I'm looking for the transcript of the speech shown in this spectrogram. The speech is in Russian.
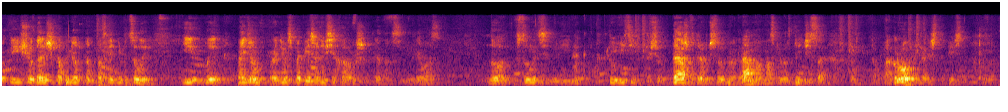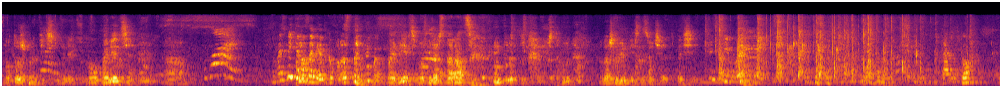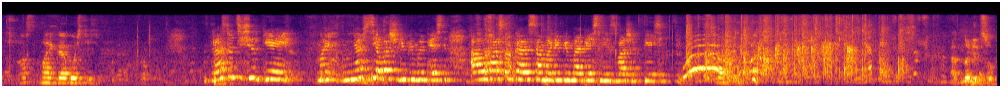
кто-то еще дальше копнет нам последний поцелуй. И мы пойдем, пройдемся по песням, они все хорошие для нас и для вас. Но всунуть и вот как-то уместить это все даже в трехчасовую программу, а в Москве у нас три часа, там, там огромное количество песен, но тоже практически нереально. Но поверьте, а, Ну, Возьмите на заметку просто. по- поверьте, мы будем стараться, чтобы ваши любимые песни звучали. Спасибо. Спасибо. Так, кто? У нас маленькая гостья. Здравствуйте, Сергей. Мои- у меня все ваши любимые песни. А у вас какая самая любимая песня из ваших песен? Одно лицо.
